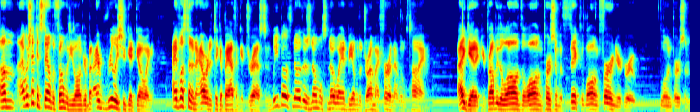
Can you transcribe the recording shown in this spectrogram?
Um, I wish I could stay on the phone with you longer, but I really should get going. I have less than an hour to take a bath and get dressed, and we both know there's almost no way I'd be able to dry my fur in that little time. I get it. You're probably the long, the long person with thick, long fur in your group. Lone person.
